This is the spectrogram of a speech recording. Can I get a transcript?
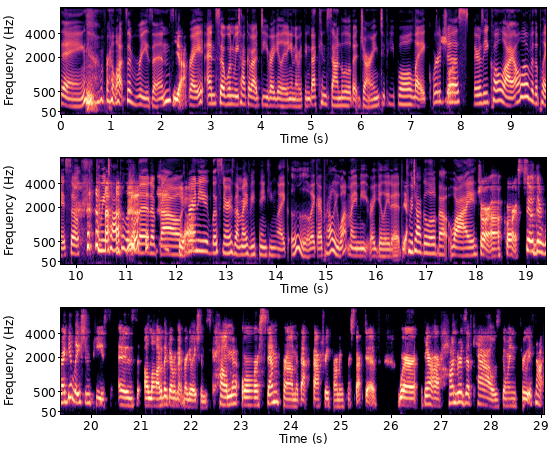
thing for lots of reasons. Yeah. Right. And so when we talk about deregulating and everything, that can sound a little bit jarring to people. Like we're sure. just, there's E. coli all over the place. So can we talk a little bit about, yeah. for any listeners that might be thinking, like, oh, like I probably want my meat regulated? Yeah. Can we talk a little about why? Sure, of course. So the regulation piece is a lot of the government regulations come or stem from that factory farming perspective where there are hundreds of cows going through, if not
